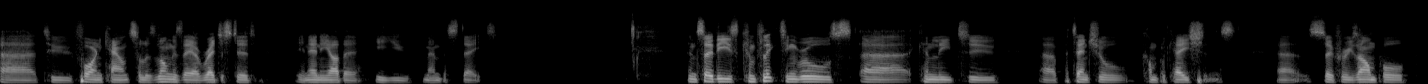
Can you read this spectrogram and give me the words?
uh, to foreign counsel as long as they are registered in any other EU member state. And so these conflicting rules uh, can lead to uh, potential complications. Uh, so for example, uh,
